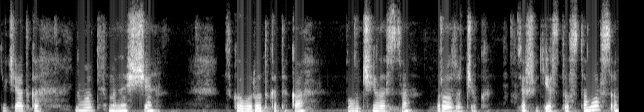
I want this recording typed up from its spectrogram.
Дівчатка, ну от в мене ще сковородка така получилася розочок. Це що тісто сталося,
